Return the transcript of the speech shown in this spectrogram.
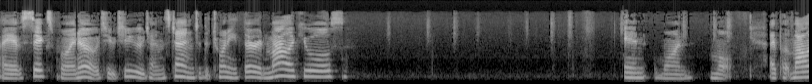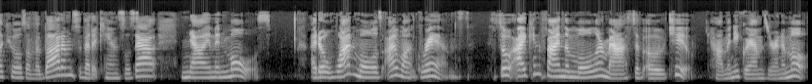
I have 6.022 times 10 to the 23rd molecules in one mole. I put molecules on the bottom so that it cancels out. Now I'm in moles. I don't want moles, I want grams. So I can find the molar mass of O2. How many grams are in a mole?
